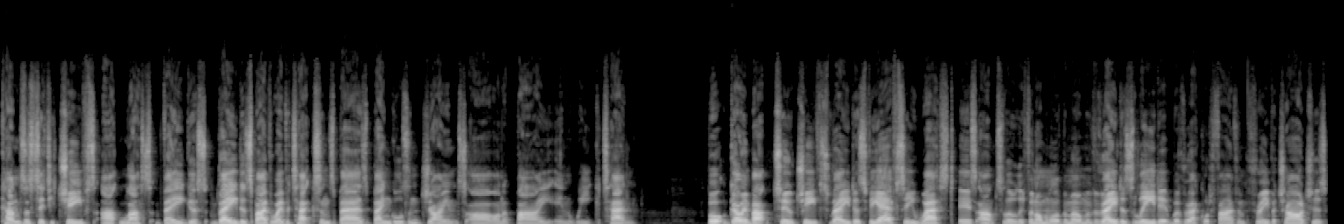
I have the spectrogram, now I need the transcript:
Kansas City Chiefs at Las Vegas Raiders. By the way, the Texans, Bears, Bengals, and Giants are on a bye in week 10. But going back to Chiefs Raiders, the AFC West is absolutely phenomenal at the moment. The Raiders lead it with record 5 and 3. The Chargers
